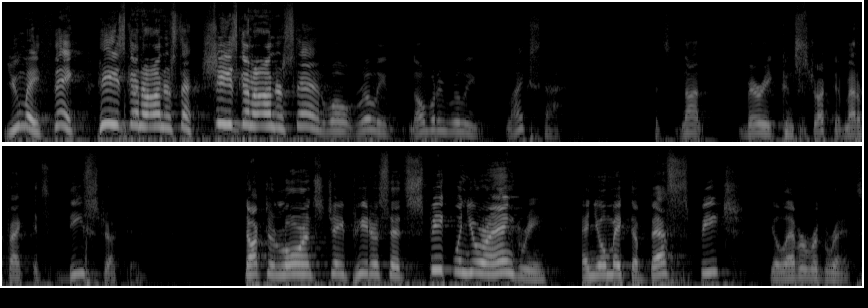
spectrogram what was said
You may think he's going to understand, she's going to understand. Well, really, nobody really likes that. It's not very constructive. Matter of fact, it's destructive. Dr. Lawrence J. Peter said, Speak when you are angry, and you'll make the best speech you'll ever regret.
